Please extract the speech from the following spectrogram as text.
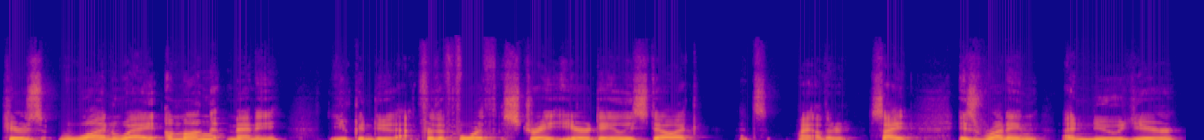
Here's one way among many you can do that. For the fourth straight year, Daily Stoic, that's my other site, is running a new year,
